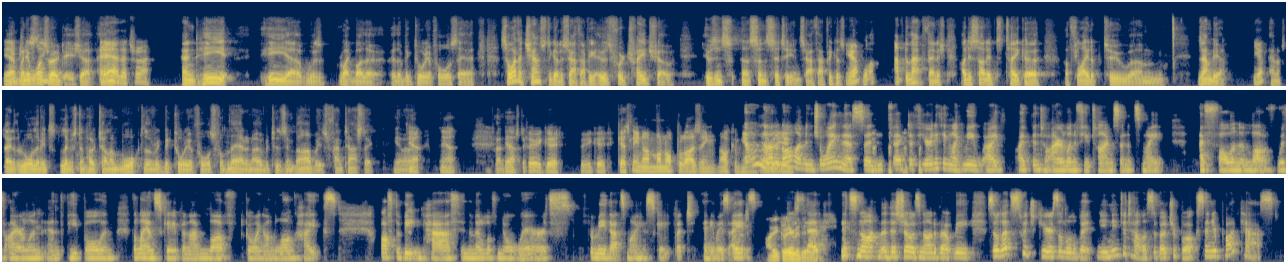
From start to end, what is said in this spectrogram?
Yeah, when it was Rhodesia. And, yeah, that's right. And he he uh, was right by the the Victoria Falls there. So I had a chance to go to South Africa. It was for a trade show. It was in uh, Sun City in South Africa. Yeah. After that finished, I decided to take a, a flight up to um, Zambia. Yeah. And I stayed at the Royal Livingstone Hotel and walked to the Victoria Falls from there and over to Zimbabwe. It's fantastic. You know. Yeah. Yeah. Fantastic. Yeah, very good. Very good. Kathleen, I'm monopolizing Malcolm here. No, not at you. all. I'm enjoying this. And in fact, if you're anything like me, I've I've been to Ireland a few times and it's my I've fallen in love with Ireland and the people and the landscape. And I love going on long hikes off the beaten path in the middle of nowhere. It's for me, that's my escape. But anyways, I I agree with you. It's not the show is not about me. So let's switch gears a little bit. You need to tell us about your books and your podcast.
